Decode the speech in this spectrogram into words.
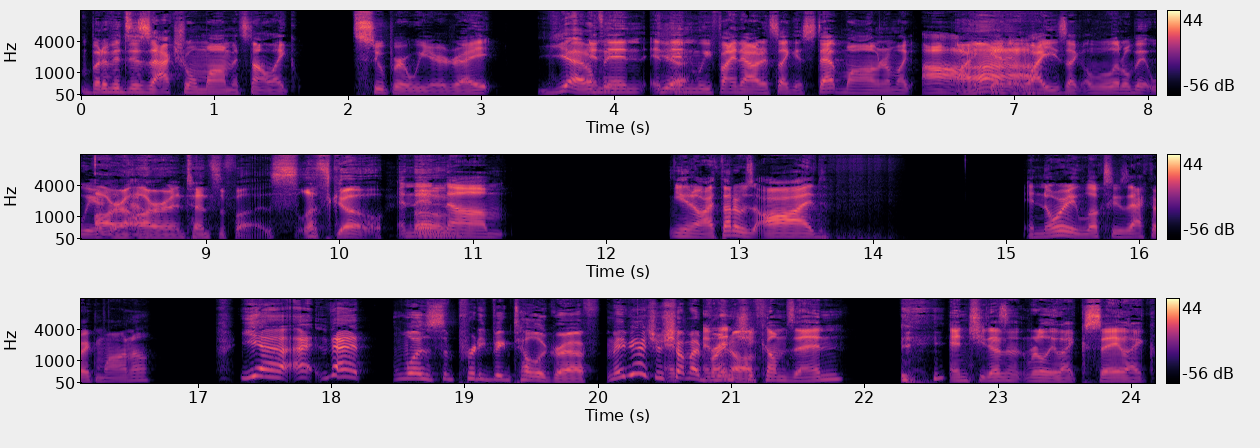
but if it's his actual mom, it's not like super weird, right? yeah, I don't And think, then and yeah. then we find out it's like his stepmom, and I'm like, ah, I get Ah. it why he's like a little bit weird. R now. Intensifies. Let's go. And then Um, um you know, I thought it was odd. And Nori looks exactly like Mana. yeah, I, that was a pretty big telegraph. Maybe I should shut my and, brain then off. she comes in and she doesn't really like say like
